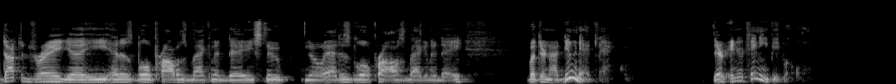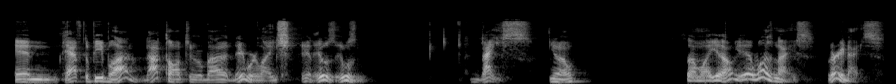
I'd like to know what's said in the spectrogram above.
Dr. Dre, yeah, he had his little problems back in the day. Snoop, you know, had his little problems back in the day, but they're not doing that now. They're entertaining people. And half the people I, I talked to about it, they were like, shit, it was it was nice, you know. So I'm like, you oh, know, yeah, it was nice, very nice.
